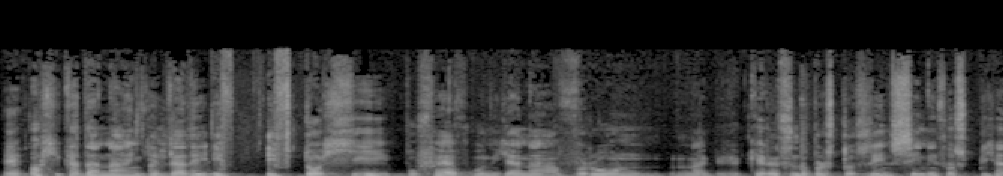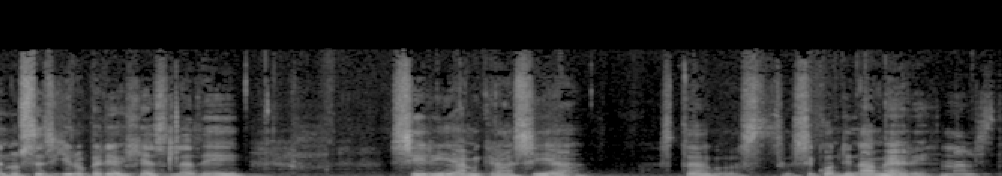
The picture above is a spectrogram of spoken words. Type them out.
Ε, όχι κατά ανάγκη. δηλαδή, οι, οι, φτωχοί που φεύγουν για να βρουν, να κερδίσουν το προστοζήν, συνήθως πηγαίνουν στις γύρω περιοχές. Δηλαδή, Συρία, Μικρά Ασία, στα, σε κοντινά μέρη. Μάλιστα.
